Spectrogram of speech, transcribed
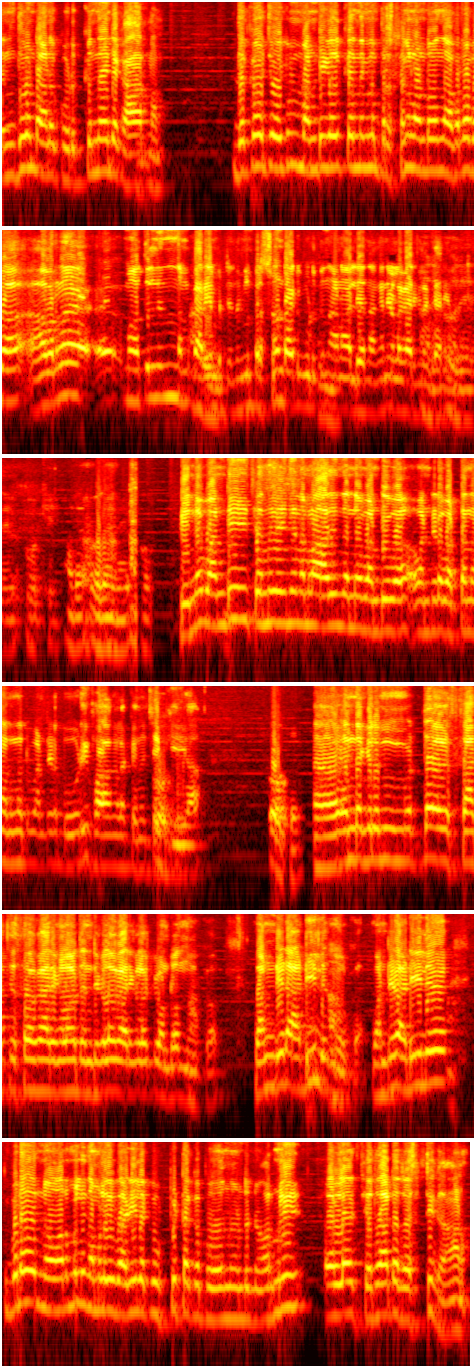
എന്തുകൊണ്ടാണ് കൊടുക്കുന്നതിന്റെ കാരണം? ഇതൊക്കെ ചോദിക്കുമ്പോൾ വണ്ടികൾക്ക് എന്തെങ്കിലും പ്രശ്നങ്ങളുണ്ടോ എന്ന് അവരുടെ അവരുടെ മുഖത്തിൽ നിന്ന് നമുക്ക് അറിയാൻ പറ്റും. എന്തെങ്കിലും പ്രശ്നം ഉണ്ടായിട്ട് കൊടുക്കുന്നതാണോ അല്ലേ അങ്ങനെയുള്ള കാര്യങ്ങളൊക്കെ അറിയാം പിന്നെ വണ്ടി ചെന്ന് കഴിഞ്ഞാൽ നമ്മൾ ആദ്യം തന്നെ വണ്ടി വണ്ടിയുടെ വട്ടം നടന്നിട്ട് വണ്ടിയുടെ ബോഡി ഭാഗങ്ങളൊക്കെ ഒന്ന് ചെക്ക് ചെയ്യുക. ഓക്കെ. എന്തെങ്കിലും സ്ക്രാച്ചസോ കാര്യങ്ങളോ ഡെന്റുകളോ കാര്യങ്ങളൊക്കെ ഉണ്ടോ എന്ന് നോക്കുക. വണ്ടിയുടെ അടിയിൽ നോക്കുക. വണ്ടിയുടെ അടിയിൽ ഇവിടെ നോർമലി നമ്മൾ ഈ വഴിയിലൊക്കെ ഉപ്പിട്ടൊക്കെ പോകുന്നതുകൊണ്ട് നോർമലി ഉള്ള ചെറുതായിട്ട് റെസ്റ്റ് കാണും.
